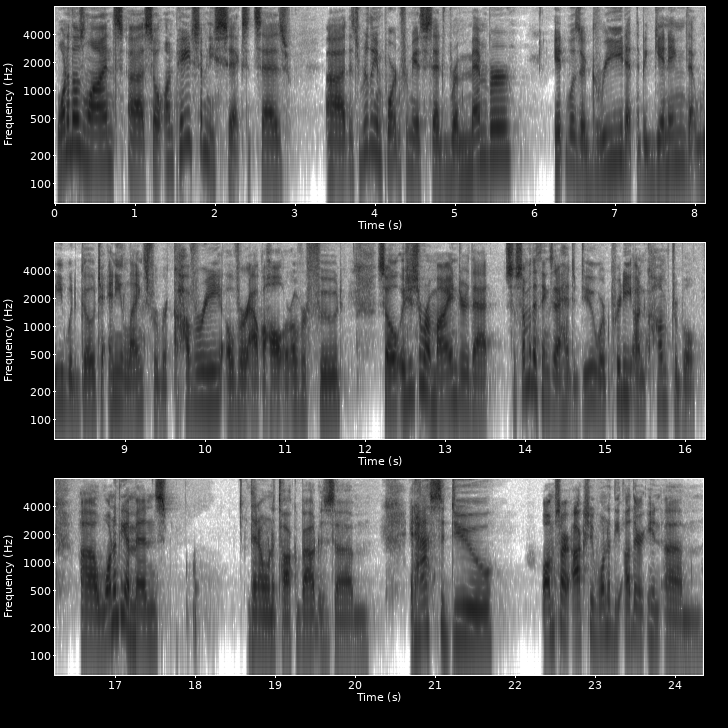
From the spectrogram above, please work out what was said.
one of those lines, uh, so on page 76, it says, uh, it's really important for me. It said, remember it was agreed at the beginning that we would go to any lengths for recovery over alcohol or over food. So it's just a reminder that, so some of the things that I had to do were pretty uncomfortable. Uh, one of the amends that I want to talk about is um, it has to do. Well, I'm sorry. Actually, one of the other in um,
